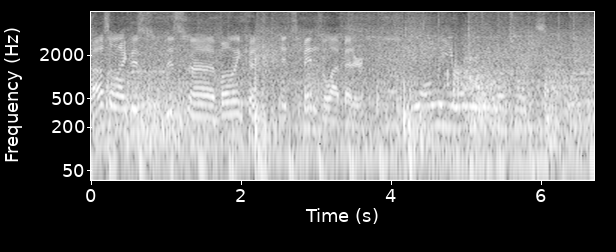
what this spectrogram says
I also like this this uh, bowling because it spins a lot better. You only you only live once once.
